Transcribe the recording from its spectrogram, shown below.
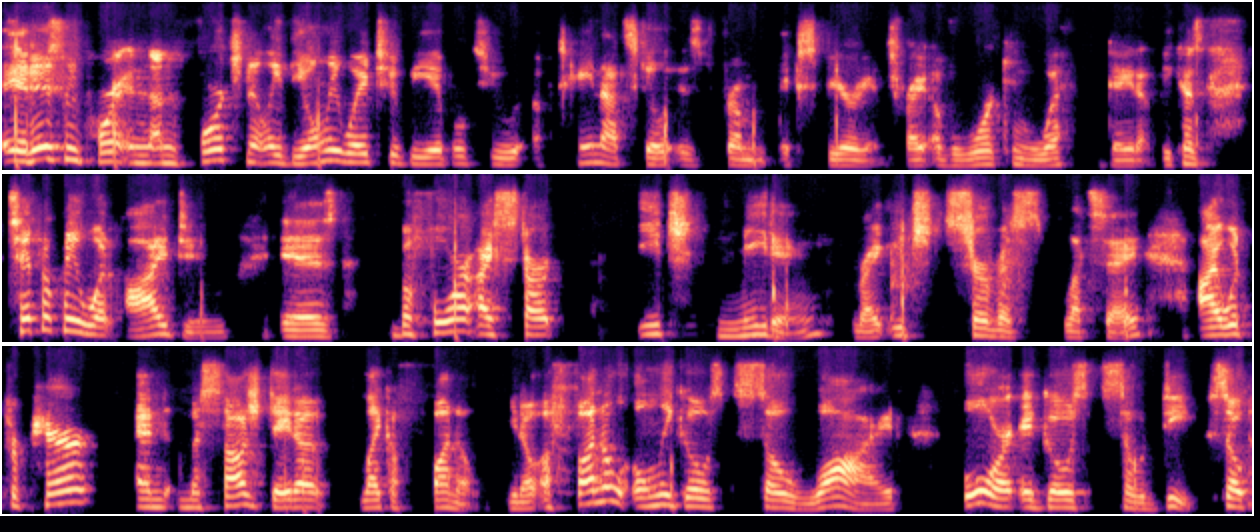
It is important. Unfortunately, the only way to be able to obtain that skill is from experience, right? Of working with data. Because typically, what I do is before I start each meeting, right, each service, let's say, I would prepare and massage data like a funnel. You know, a funnel only goes so wide or it goes so deep. So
